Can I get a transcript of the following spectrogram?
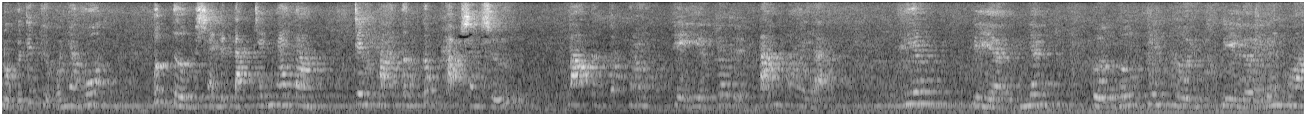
đối với kích thước của nhà vua bức tường sẽ được đặt trên ngai vàng trên ba tầng cấp khảo sanh sứ. Ba tầng cấp này thể hiện cho việc tam tài là thiên địa nhân hướng hướng thiên thời địa lợi nhân hòa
